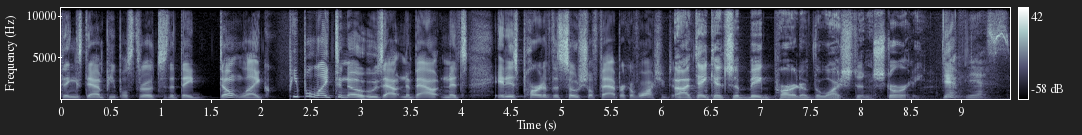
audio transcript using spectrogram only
things down people's throats that they don't like people like to know who's out and about and it's it is part of the social fabric of washington I think it's a big part of the Washington story. yeah Yes.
